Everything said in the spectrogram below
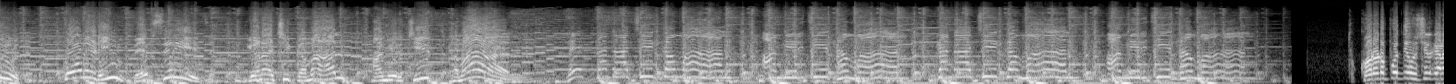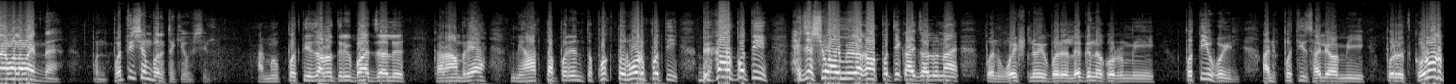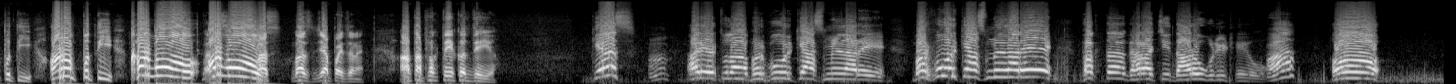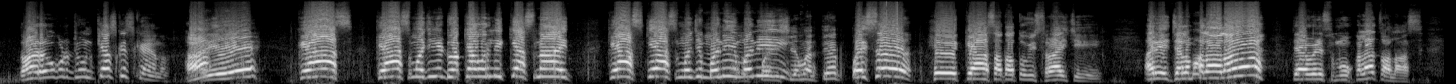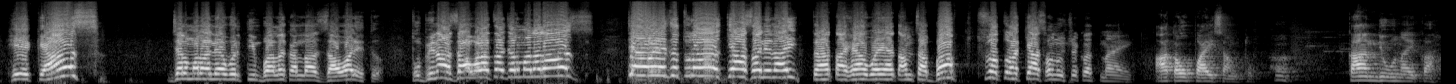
News comedy web series गणाची कमाल आमिरची धमाल. हे गणाची कमाल आमिरची धमाल गणाची कमाल आमिरची धमाल. तू करोडपती होशील का नाही मला माहीत नाही पण पती शंभर टक्के होशील. आणि मग पती झालो तरी बाद झालं. कारण आमऱ्या मी आतापर्यंत फक्त रोडपती भिकारपती ह्याच्याशिवाय मी वेगळा पती काय झालो नाही. पण वैष्णवी बरं लग्न करून मी पती होईल. आणि पती झाल्यावर मी परत करोडपती अरबपती खरबो अरबो बस बस जपायचं नाही. आता फक्त एकच ध्येय. कॅस? अरे तुला भरपूर कॅस मिळणार आहे. भरपूर कॅस मिळणार आहे. फक्त घराची दार उघडी ठेव. हा? हो. दार उघड ठेवून कॅस कस काय हा? अरे कॅस! कॅस म्हणजे डोक्यावरली कॅस नाहीत. कॅस कॅस म्हणजे मनी मनी. पैसे म्हणतात. पैसे! हे कॅस आता तू विसरायचे. अरे जन्माला आला? त्यावेळेस मोकलाच आलास हे क्यास जन्माला आल्यावरती बालकांना जावाळ येत. तू बिना जावळाचा जन्माला आलास. त्यावेळेस तुला क्यास आले नाही तर आता ह्या वयात आमचा बाप सुद्धा तुला क्यास आणू शकत नाही. आता उपाय सांगतो. कान देऊ नाही का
